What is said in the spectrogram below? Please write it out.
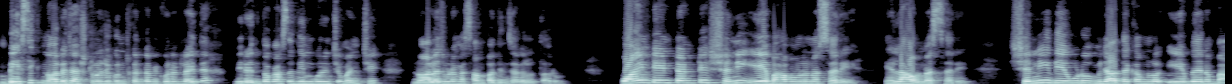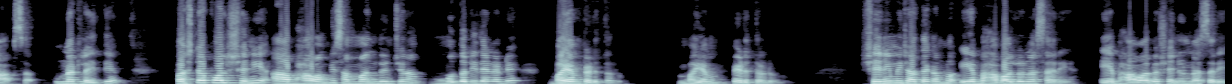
బేసిక్ నాలెడ్జ్ అస్ట్రాలజీ గురించి కనుక మీకు ఉన్నట్లయితే మీరు ఎంతో కాస్త దీని గురించి మంచి నాలెడ్జ్ కూడా సంపాదించగలుగుతారు. పాయింట్ ఏంటంటే శని ఏ భావంలో ఉన్నా సరే ఎలా ఉన్నా సరే శని దేవుడు మీ జాతకంలో ఏదైనా భా స- ఉన్నట్లయితే ఫస్ట్ ఆఫ్ ఆల్ శని ఆ భావంకి సంబంధించిన మొదటిది ఏంటంటే భయం పెడతాడు. భయం పెడతాడు. శని మీ జాతకంలో ఏ భావాల్లో ఉన్నా సరే ఏ భావాల్లో శని ఉన్నా సరే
